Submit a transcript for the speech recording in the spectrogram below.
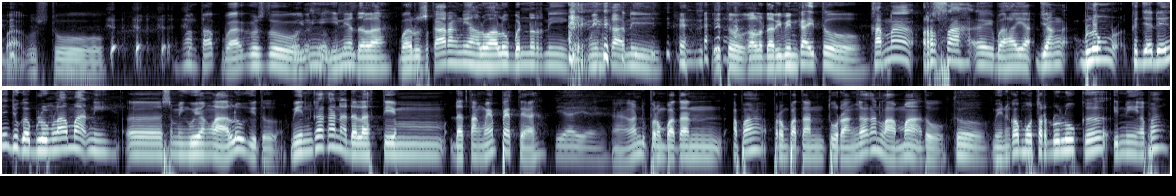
Bagus tuh. Mantap. Bagus tuh. ini ini adalah baru sekarang nih halu-halu bener nih Minka nih. itu kalau dari Minka itu. Karena resah eh bahaya. Jangan belum kejadiannya juga belum lama nih eh, seminggu yang lalu gitu. Minka kan adalah tim datang mepet ya. Iya iya. Nah, kan di perempatan apa? Perempatan Turangga kan lama tuh. Tuh, Minka muter dulu ke ini apa?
